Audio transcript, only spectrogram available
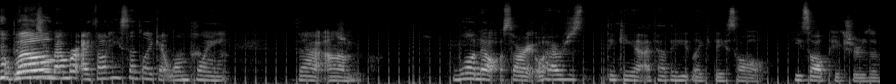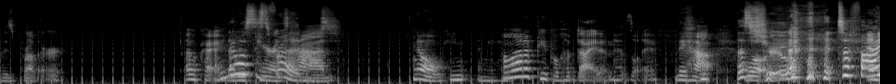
Well, Well- remember, I thought he said like at one point that um, well, no, sorry. Well, I was just thinking that I thought that he like they saw he saw pictures of his brother okay. That that was his his parents friend. had. No, he. I mean, A lot of people have died in his life. they have. That's Well, true. to find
